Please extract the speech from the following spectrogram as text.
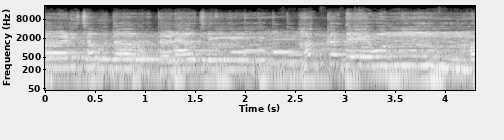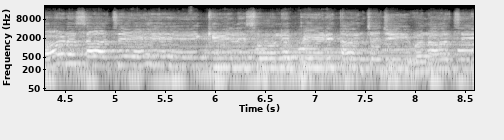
पाणी चौदार तळ्याचे हक्क देऊन माणसाचे केले सोने पीडितांच्या जीवनाचे.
